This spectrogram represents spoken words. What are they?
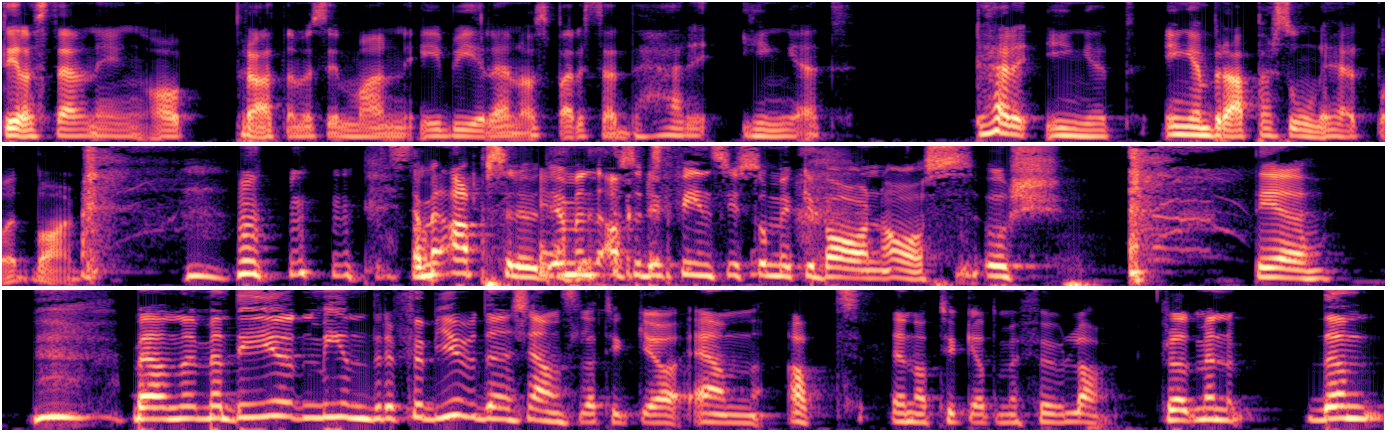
tillställning och pratat med sin man i bilen och så bara sagt det här är inget, det här är inget, ingen bra personlighet på ett barn. Ja men absolut, ja, men, alltså, det finns ju så mycket barnas, usch. Det, men, men det är ju en mindre förbjuden känsla tycker jag än att, än att tycka att de är fula. För att, men den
